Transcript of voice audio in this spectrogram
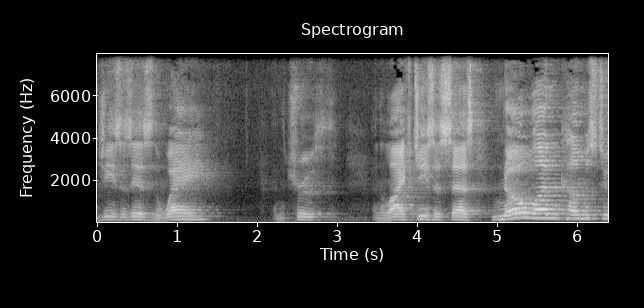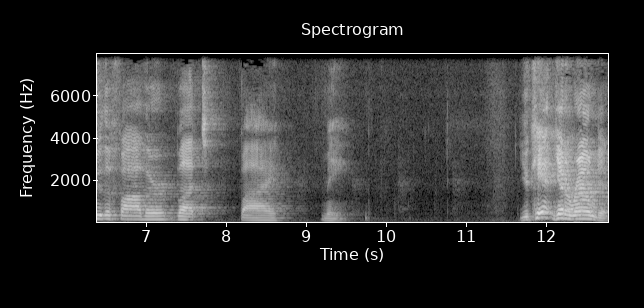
Jesus is the way and the truth and the life, Jesus says, No one comes to the Father but by me. You can't get around it.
